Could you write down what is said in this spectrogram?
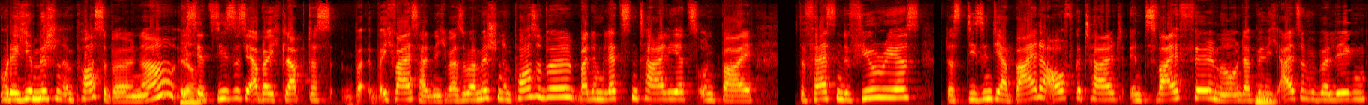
Oder hier Mission Impossible, ne? Ja. Ist jetzt dieses Jahr, aber ich glaube, das, ich weiß halt nicht. Also bei Mission Impossible, bei dem letzten Teil jetzt und bei The Fast and the Furious, das, die sind ja beide aufgeteilt in zwei Filme und da bin Mhm. ich also am überlegen,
